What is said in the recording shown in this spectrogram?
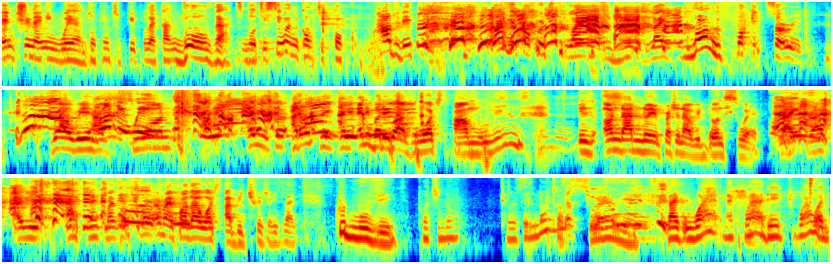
entering anywhere and talking to people. I can do all that. But you see, when it comes to cockroach, how do they think? Why is a cockroach flying on you? Like run the fuck it. Sorry. Well, we have Run away. sworn. anyway, so I don't think I mean, anybody who has watched our movies is under no impression that we don't swear. Like, right? I mean, like, like my, when my father watched Arbitration, he's like, "Good movie, but you know." There was a lot of swearing. Like why? Like why are they? Why were?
